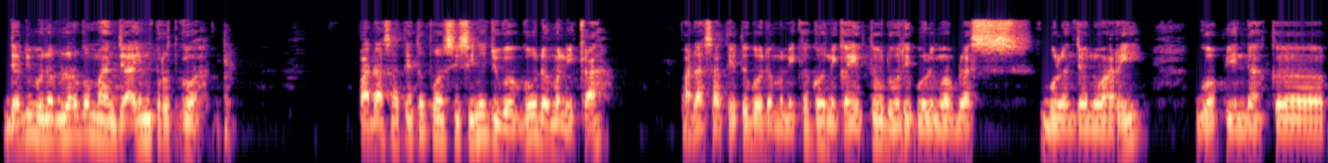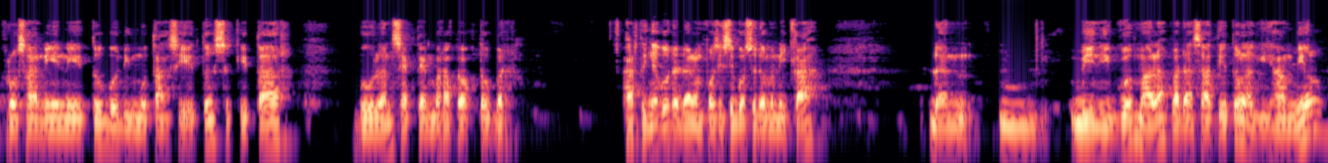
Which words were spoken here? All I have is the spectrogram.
Jadi bener-bener gue manjain perut gue. Pada saat itu posisinya juga gue udah menikah. Pada saat itu gue udah menikah. Gue nikah itu 2015 bulan Januari. Gue pindah ke perusahaan ini itu gue dimutasi itu sekitar bulan September atau Oktober. Artinya gue udah dalam posisi gue sudah menikah dan bini gue malah pada saat itu lagi hamil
